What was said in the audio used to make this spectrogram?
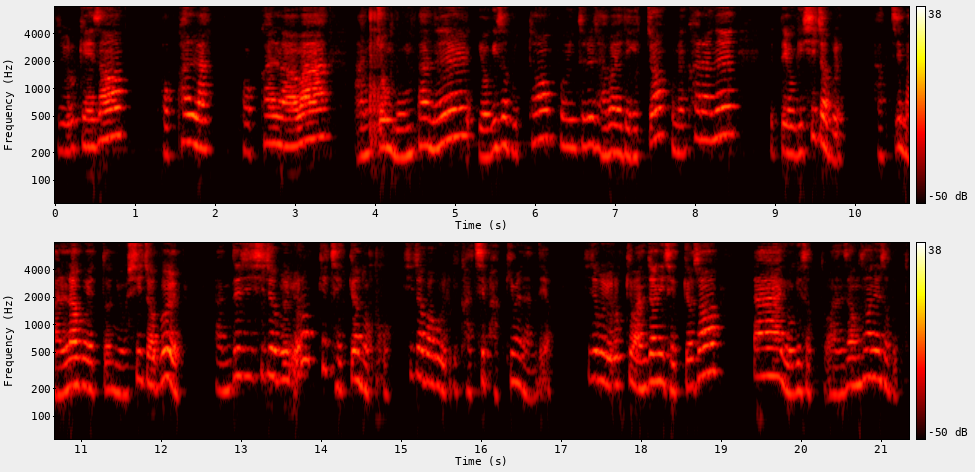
그래서 이렇게 해서 겉칼라, 겉칼라와 안쪽 몸판을 여기서부터 포인트를 잡아야 되겠죠? 그러면 카라는 그때 여기 시접을 박지 말라고 했던 요 시접을 반드시 시접을 이렇게 제껴 놓고 시접하고 이렇게 같이 박히면 안 돼요. 시접을 이렇게 완전히 제껴서 딱 여기서부터 완성선에서부터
